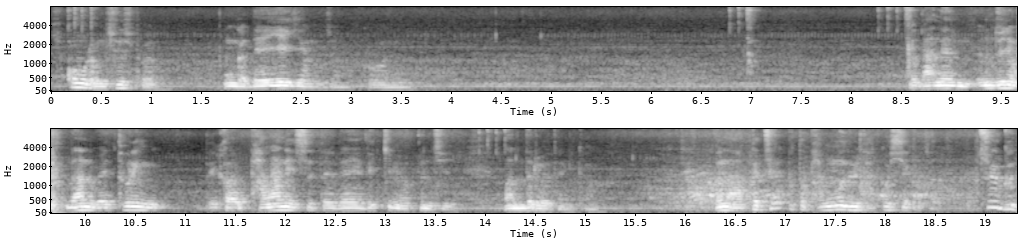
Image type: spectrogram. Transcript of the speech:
히키코모리 엄청 싶어요 뭔가 내 얘기하는 거잖아 그거는 그 나는 은준이 형, 난 외톨인 그러니까 방 안에 있을 때 내 느낌이 어떤지 만들어야 되니까. 넌 앞에 트랙부터 방문을 닫고 시작하잖아. 출근.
